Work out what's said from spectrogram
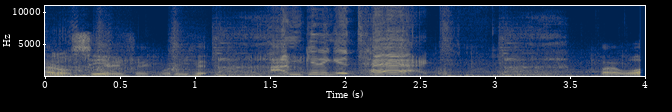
I don't see anything. What are you hitting? I'm getting attacked. By what?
